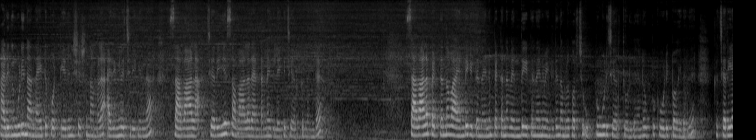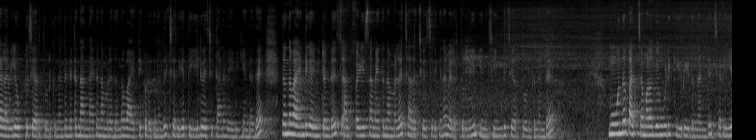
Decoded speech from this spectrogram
കടുകും കൂടി നന്നായിട്ട് പൊട്ടിയതിന് ശേഷം നമ്മൾ അരിഞ്ഞു വെച്ചിരിക്കുന്ന സവാള ചെറിയ സവാള രണ്ടെണ്ണം ഇതിലേക്ക് ചേർക്കുന്നുണ്ട്. സവാള പെട്ടെന്ന് വഴണ്ട് കിട്ടുന്നതിനും പെട്ടെന്ന് വെന്ത് കിട്ടുന്നതിന് വേണ്ടിയിട്ട് നമ്മൾ കുറച്ച് ഉപ്പും കൂടി ചേർത്ത് കൊടുക്കുന്നുണ്ട് ഉപ്പ് കൂടിപ്പോകരുത്. ചെറിയ അളവിൽ ഉപ്പ് ചേർത്ത് കൊടുക്കുന്നുണ്ട്. എന്നിട്ട് നന്നായിട്ട് നമ്മൾ ഇതൊന്ന് വഴറ്റി കൊടുക്കുന്നുണ്ട്. ചെറിയ തീയിൽ വെച്ചിട്ടാണ് വേവിക്കേണ്ടത്. ഇതൊന്ന് വയണ്ട് കഴിഞ്ഞിട്ടുണ്ട്. അപ്പോൾ ഈ സമയത്ത് നമ്മൾ ചതച്ച് വെച്ചിരിക്കുന്ന വെളുത്തുള്ളിയും ഇഞ്ചിയും കൂടി ചേർത്ത് കൊടുക്കുന്നുണ്ട്. മൂന്ന് പച്ചമുളകും കൂടി കീറിയിടുന്നുണ്ട്. ചെറിയ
